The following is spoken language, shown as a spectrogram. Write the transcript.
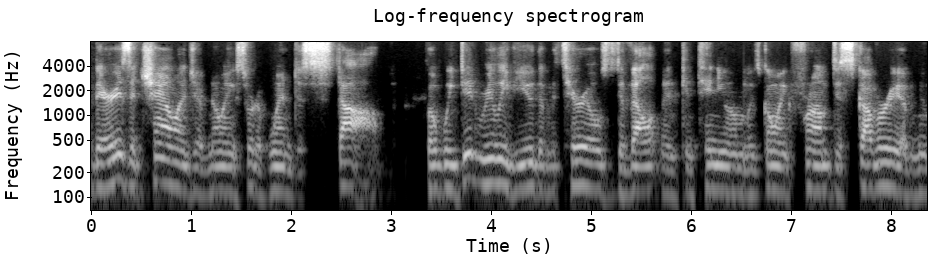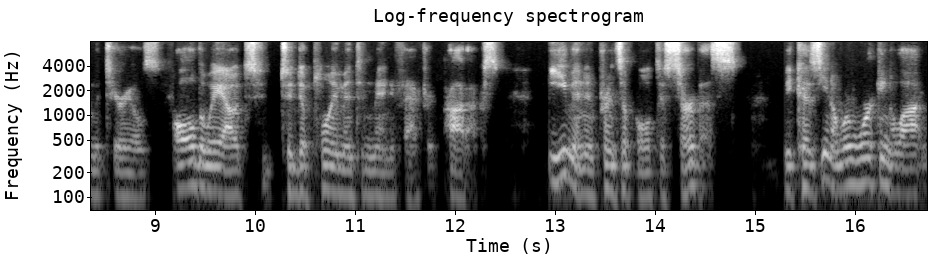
There is a challenge of knowing sort of when to stop. But we did really view the materials development continuum was going from discovery of new materials all the way out to deployment and manufactured products, even in principle to service because you know we're working a lot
